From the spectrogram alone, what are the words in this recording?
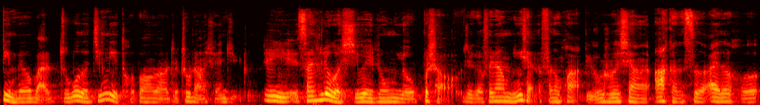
并没有把足够的精力投放到这州长选举中。这三十六个席位中有不少这个非常明显的分化，比如说像阿肯色、爱德和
